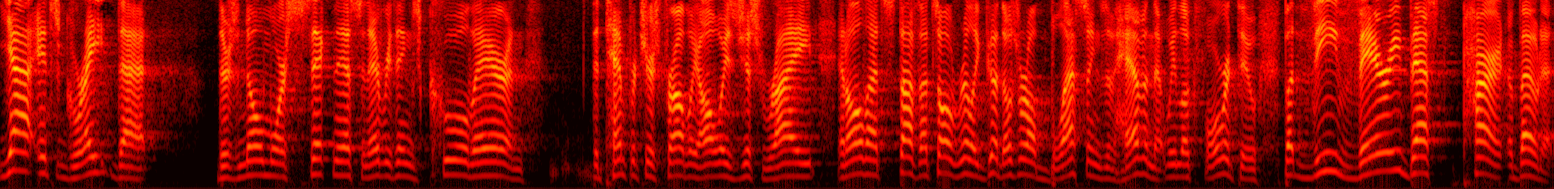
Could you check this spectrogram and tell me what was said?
yeah, it's great that there's no more sickness and everything's cool there and the temperature's probably always just right and all that stuff. That's all really good. Those are all blessings of heaven that we look forward to. But the very best part about it,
